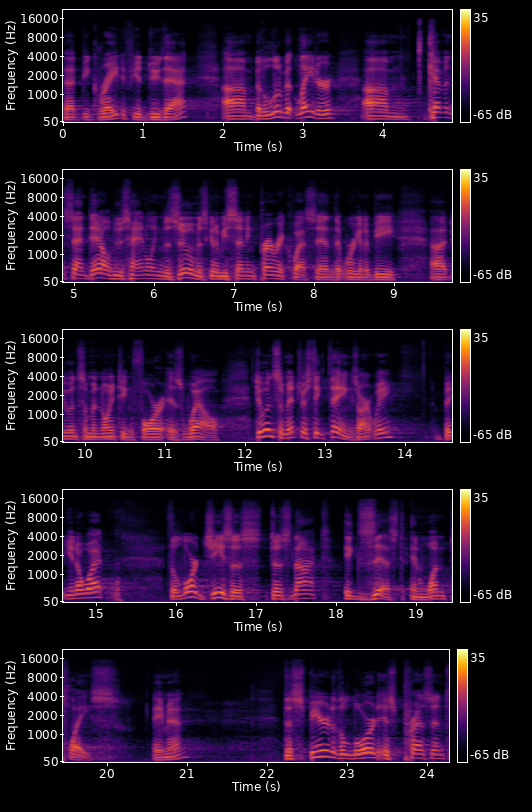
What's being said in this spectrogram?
That'd be great if you'd do that. Um, but a little bit later, um, Kevin Sandell, who's handling the Zoom, is going to be sending prayer requests in that we're going to be uh, doing some anointing for as well. Doing some interesting things, aren't we? But you know what? The Lord Jesus does not exist in one place. Amen? The Spirit of the Lord is present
